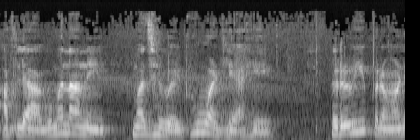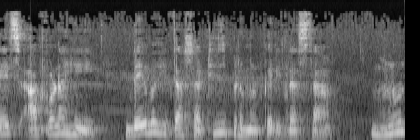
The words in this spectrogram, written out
आपल्या आगमनाने माझे वैभव वाढले आहे. रवीप्रमाणेच आपणही देवहितासाठीच भ्रमण करीत असता म्हणून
